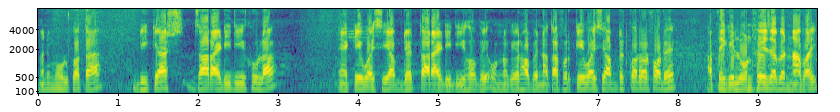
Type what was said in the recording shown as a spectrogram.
মানে মূল কথা, বিকাশ যার আইডি দিয়ে খোলা কেওয়াইসি আপডেট তার আইডি দিয়ে হবে অন্য কেউ হবে না। তারপর কেওয়াইসি আপডেট করার পরে আপনি কি লোন পেয়ে যাবেন? না ভাই।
